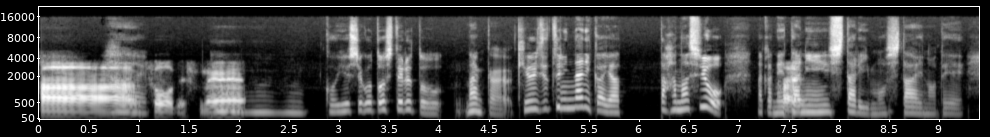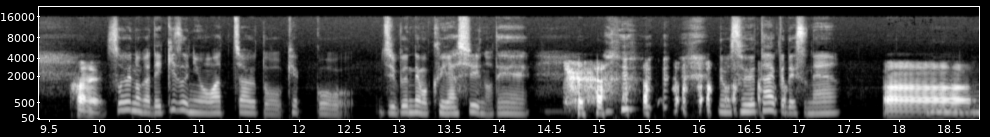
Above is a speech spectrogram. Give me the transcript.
ああ、はい。そうですね。うんうんうん。こういう仕事してるとなんか休日に何かやった話をなんかネタにしたりもしたいので、はい。そういうのができずに終わっちゃうと結構自分でも悔しいので でもそういうタイプですね。ああ、うんうんう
